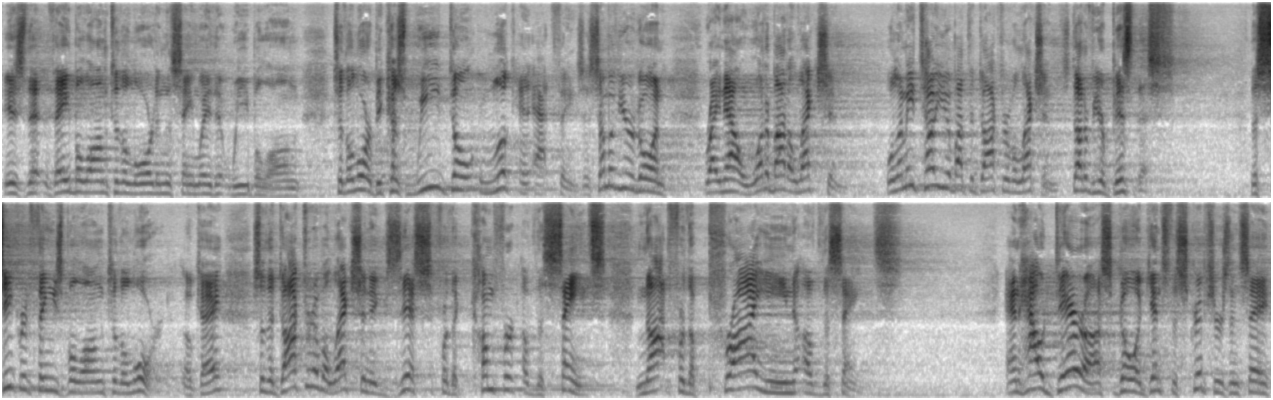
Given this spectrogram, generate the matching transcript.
is that they belong to the Lord in the same way that we belong to the Lord because we don't look at things. And some of you are going right now, what about election? Well, let me tell you about the doctrine of election. It's none of your business. The secret things belong to the Lord, okay? So the doctrine of election exists for the comfort of the saints, not for the prying of the saints. And how dare us go against the scriptures and say,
